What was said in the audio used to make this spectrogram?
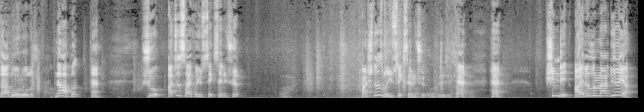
Daha doğru olur. Ne yapın? He. Şu açın sayfa 183'ü. Açtınız mı 183'ü? He. He. Şimdi ayrılırlar diyor ya.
